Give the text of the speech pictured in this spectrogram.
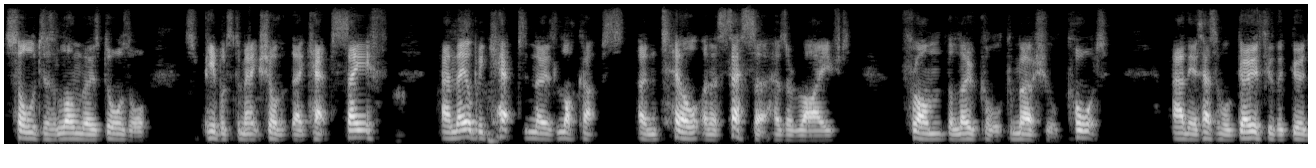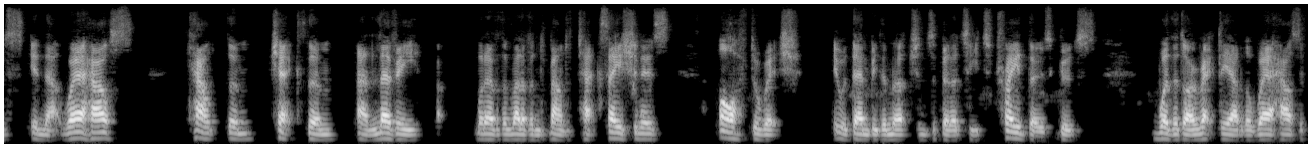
soldiers along those doors or people just to make sure that they're kept safe. And they'll be kept in those lockups until an assessor has arrived from the local commercial court, and the assessor will go through the goods in that warehouse, count them, check them, and levy whatever the relevant amount of taxation is. After which it would then be the merchant's ability to trade those goods, whether directly out of the warehouse if,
